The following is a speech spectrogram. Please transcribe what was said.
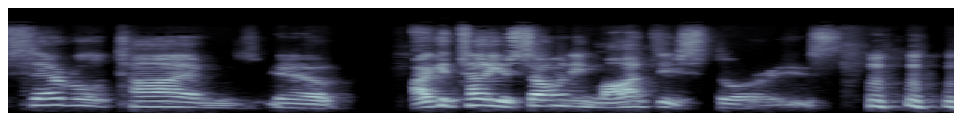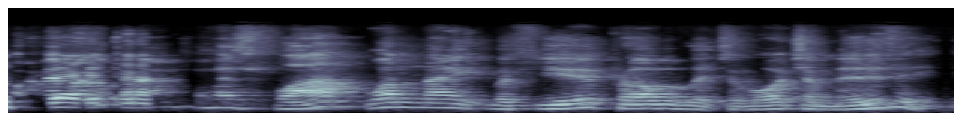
several times, you know, I could tell you so many Monte stories. that, uh, his flat one night with you, probably to watch a movie.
